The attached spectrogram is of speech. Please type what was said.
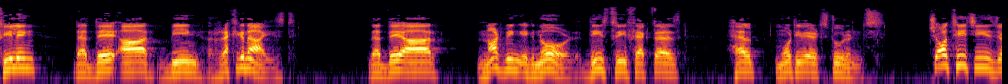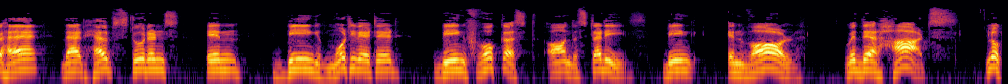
feeling that they are being recognised that they are not being ignored these three factors help motivate students چوتھی چیز جو ہے that helps students in being motivated being focused on the studies being and with their hearts look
